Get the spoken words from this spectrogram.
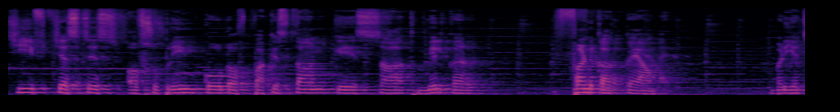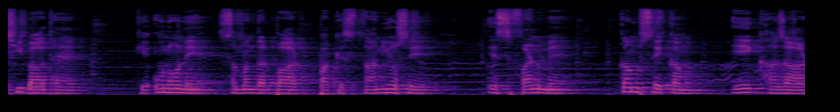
chief justice of supreme court of Pakistan के साथ मिलकर फंड का क्याम है। बड़ी अच्छी बात है कि उन्होंने समंदर पार पाकिस्तानियों से इस फंड में कम से कम एक हज़ार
